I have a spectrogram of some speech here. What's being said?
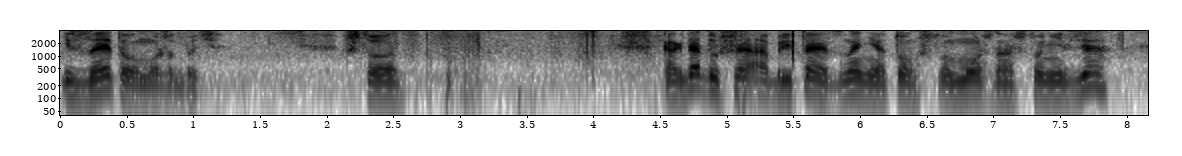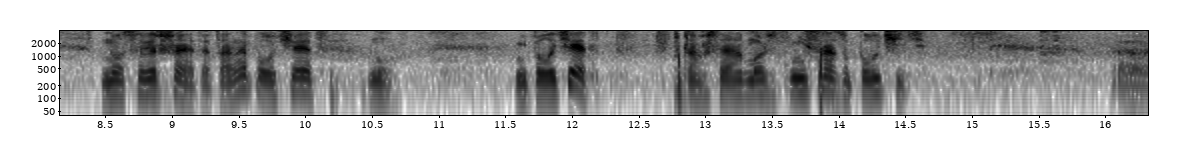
из-за этого, может быть, что когда душа обретает знание о том, что можно, а что нельзя, но совершает это, она получает, ну, не получает, потому что она может не сразу получить. Э,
